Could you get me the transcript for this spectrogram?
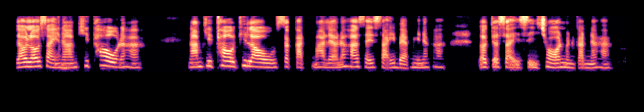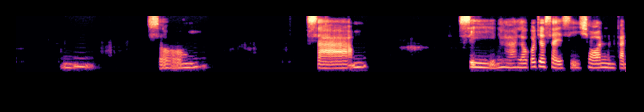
แล้วเราใส่น้ำขี้เถ้านะคะ น้ำขี้เถ้าที่เราสกัดมาแล้วนะคะ ใสๆแบบนี้นะคะ เราจะใส่สี่ช้อนเหมือนกันนะคะสองสาม สี่นะคะ เราก็จะใส่สี่ช้อนเหมือนกัน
